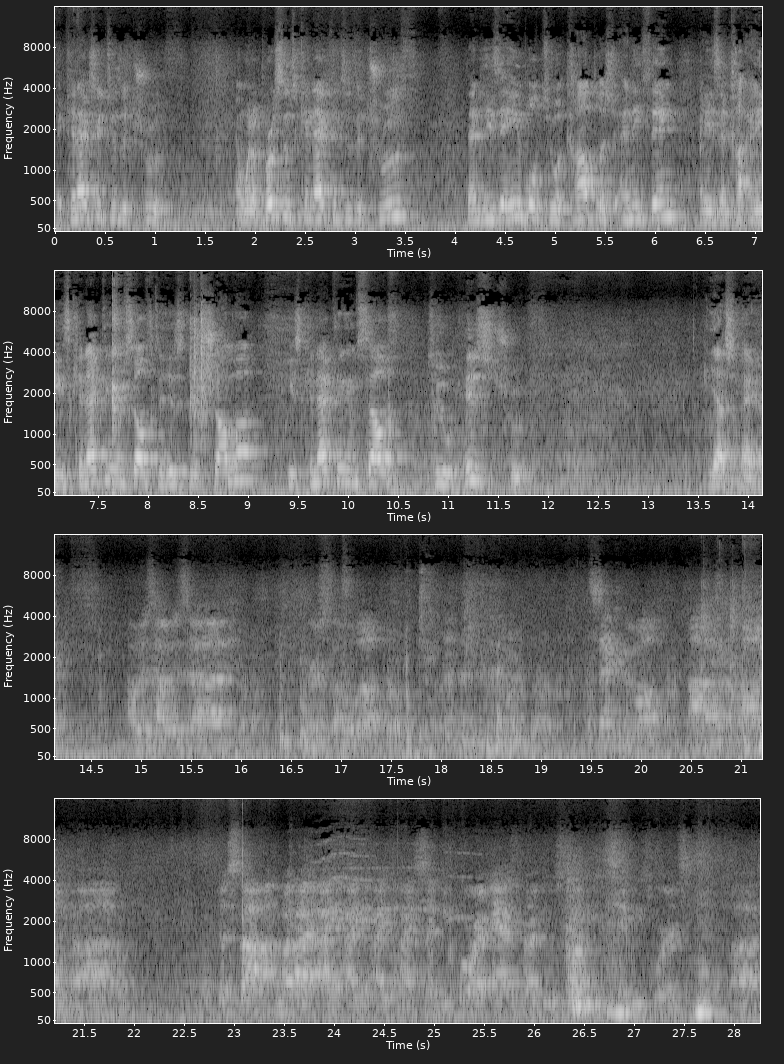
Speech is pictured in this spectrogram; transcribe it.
It connects you to the truth. And when a person's connected to the truth, then he's able to accomplish anything, and he's, and he's connecting himself to his neshama, he's connecting himself to his truth. Yes, Meir. I was, I was, uh, first of all, well, second of all, um, um, uh, just uh, on what I, I, I, I, said before, as Rebbe was talking, saying these words, uh,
